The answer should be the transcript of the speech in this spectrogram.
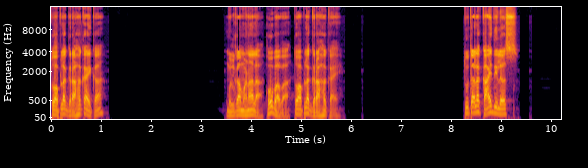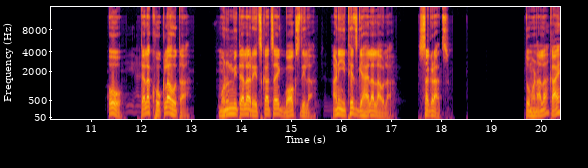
तो आपला ग्राहक आहे का? मुलगा म्हणाला हो बाबा तो आपला ग्राहक आहे. तू त्याला काय दिलंस? ओ त्याला खोकला होता. म्हणून मी त्याला रेचकाचा एक बॉक्स दिला आणि इथेच घ्यायला लावला. सगळाच. तो म्हणाला काय?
